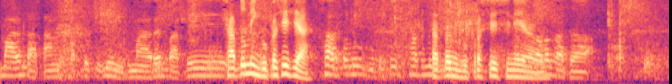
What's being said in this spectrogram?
kemarin datang Sabtu minggu kemarin berarti Satu minggu persis ya? satu minggu persis satu minggu. Satu minggu persis ini ya. Kalau nggak ada halangan lah untuk ada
